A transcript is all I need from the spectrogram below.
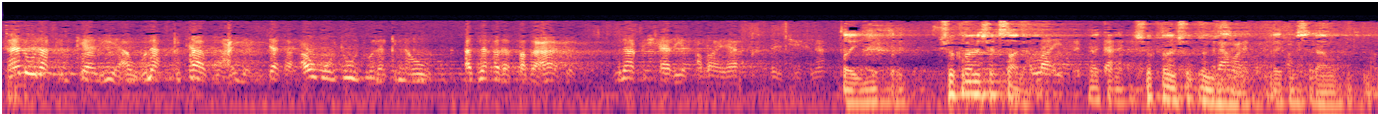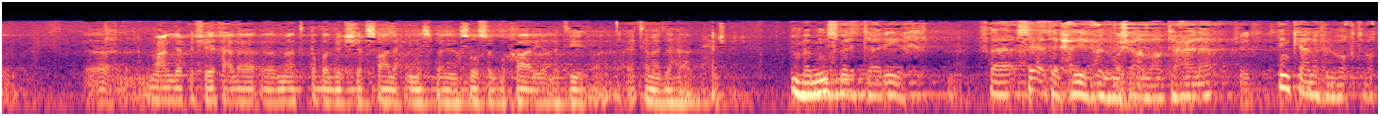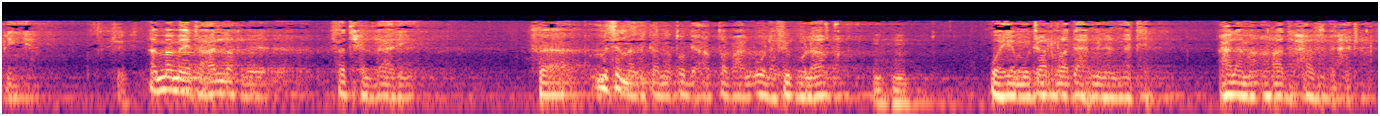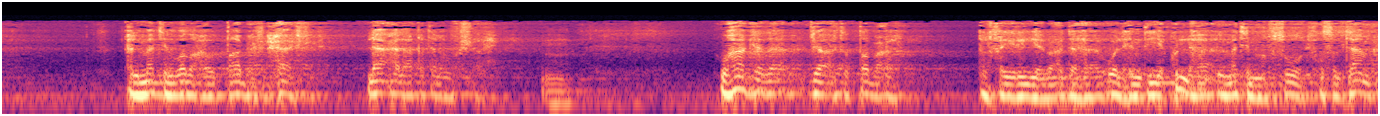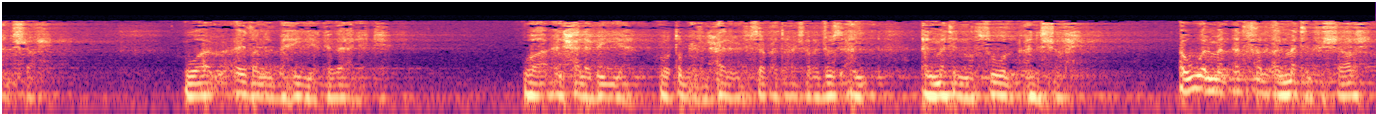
فهل هناك إمكانية أو هناك كتاب معين دفع أو موجود ولكنه قد نفذت طبعاته يناقش هذه القضايا شيخنا؟ طيب طيب. شكرا شيخ صالح. الله يسعدك. شكرا شكرا. السلام عليكم. وعليكم السلام ورحمة الله. نعلق الشيخ على ما تفضل به الشيخ صالح بالنسبة لنصوص البخاري التي اعتمدها ابن حجر. أما بالنسبة للتاريخ فسيأتي الحديث عنه إن شاء الله تعالى إن كان في الوقت بقية. أما ما يتعلق بفتح الباري فمثل ما ذكرنا طبع الطبعة الأولى في بولاق وهي مجردة من المتن على ما أراد الحافظ بن حجر. المتن وضعه الطابع في الحاشية. لا علاقة له في الشرح وهكذا جاءت الطبعة الخيرية بعدها والهندية كلها المتن مفصول فصل تام عن الشرح وأيضا البهية كذلك. والحلبية هو طبع في الحلبي في سبعة عشر جزءا المتن مفصول عن الشرح أول من أدخل المتن في الشرح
